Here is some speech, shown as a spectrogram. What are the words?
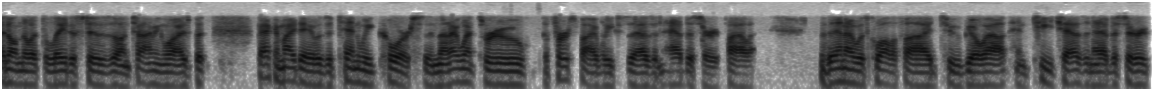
I don't know what the latest is on timing wise, but back in my day, it was a ten week course, and then I went through the first five weeks as an adversary pilot. Then I was qualified to go out and teach as an adversary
